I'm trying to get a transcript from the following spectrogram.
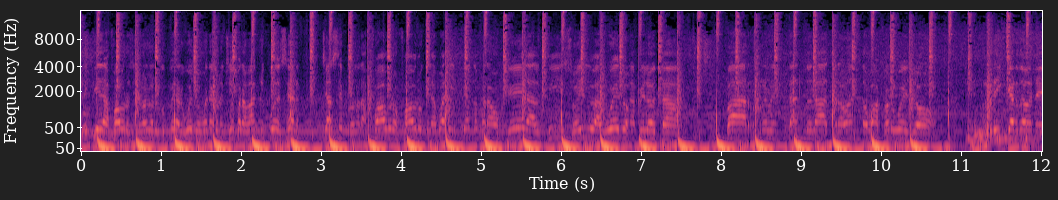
Le queda a Fabro, sin embargo recupera Argüello. Buena conexión para Magno y puede ser. Ya se para Fabro, Fabro que la va limpiando para Ojeda al piso. Ahí va Argüello. La pelota va reventándola, trabando abajo Argüello. Ricardone.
